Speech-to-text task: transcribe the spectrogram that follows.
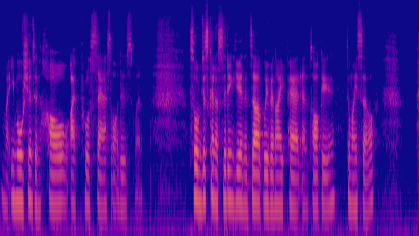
my emotions and how I process all this one so I'm just kind of sitting here in the dark with an iPad and talking to myself.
